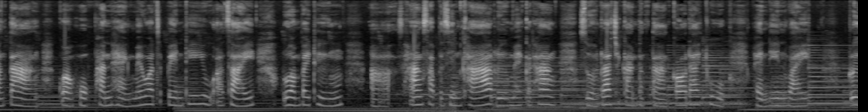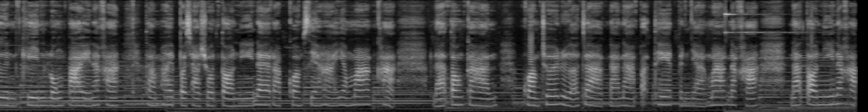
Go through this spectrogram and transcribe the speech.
ต่างๆ กว่า 6,000 แห่งไม่ว่าจะเป็นที่อยู่อาศัย รวมไปถึงห้างสรรพสินค้า หรือแม้กระทั่งส่วนราชการต่างๆ ก็ได้ถูกแผ่นดินไหว กลืนกินลงไปนะคะทำให้ประชาชนตอนนี้ได้รับความเสียหายอย่างมากค่ะ และต้องการความช่วยเหลือจากนานาประเทศเป็นอย่างมากนะคะ ณตอนนี้นะคะ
